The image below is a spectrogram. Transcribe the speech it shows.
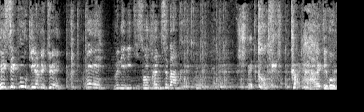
Et c'est vous qui l'avez tuée. Hé, venez vite, ils sont en train de se battre. Je vais te crever, connard Arrêtez-vous.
